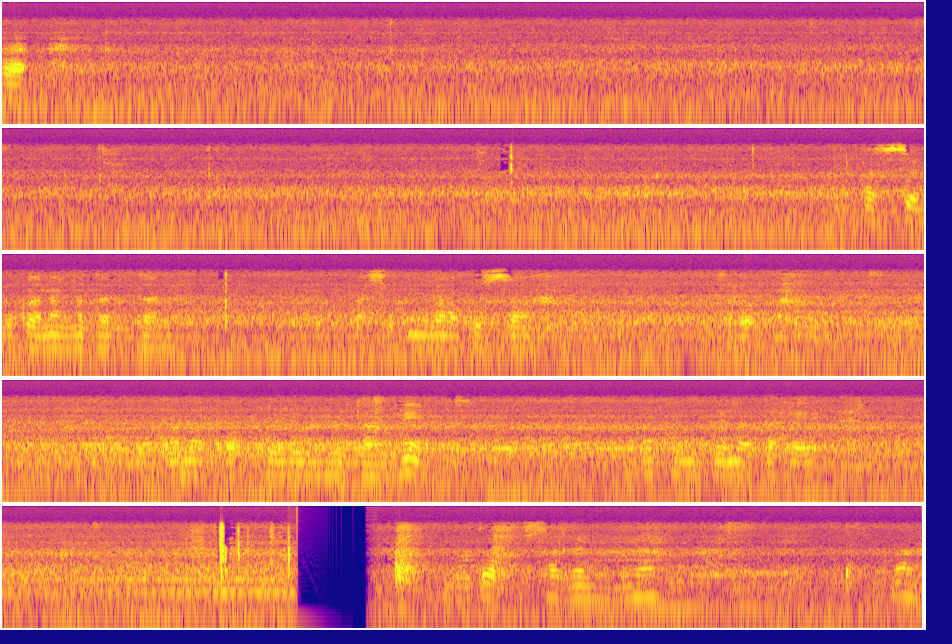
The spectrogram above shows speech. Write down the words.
ra kasi ano ka nang nadaldal pasok muna ako sa sa anak ko yung damit aking pinatahe. Dito ako sa ganda ah,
